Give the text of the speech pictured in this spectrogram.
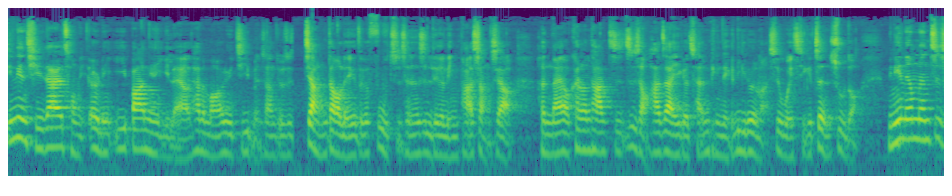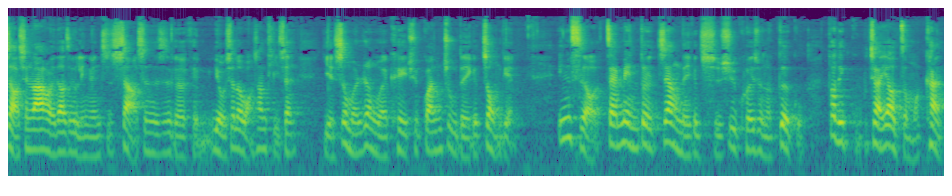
今天其实大概从二零一八年以来啊，它的毛利率基本上就是降到了一个这个负值，甚至是这个零趴上下，很难有看到它至至少它在一个产品的一个利润嘛是维持一个正数的哦。明年能不能至少先拉回到这个零元之上，甚至是个可以有效的往上提升？也是我们认为可以去关注的一个重点，因此哦，在面对这样的一个持续亏损的个股，到底股价要怎么看？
